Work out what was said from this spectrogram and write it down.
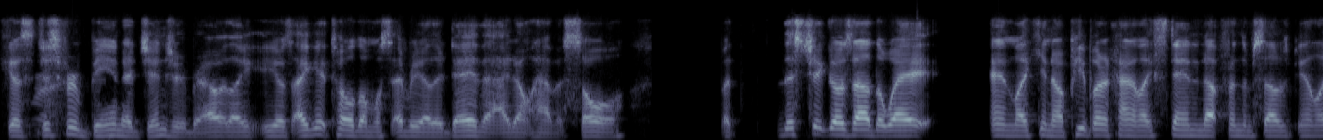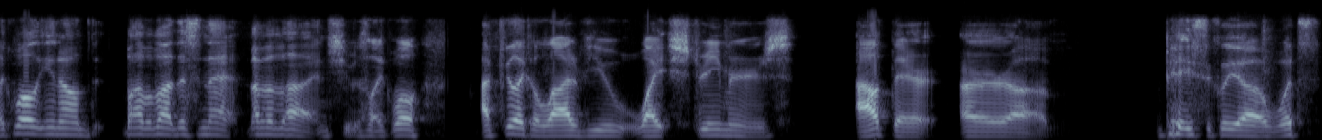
He goes, just for being a ginger, bro. Like he goes, I get told almost every other day that I don't have a soul. But this chick goes out of the way and like, you know, people are kind of like standing up for themselves, being like, Well, you know, blah blah blah, this and that, blah blah blah. And she was like, Well, I feel like a lot of you white streamers out there are uh, basically uh what's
